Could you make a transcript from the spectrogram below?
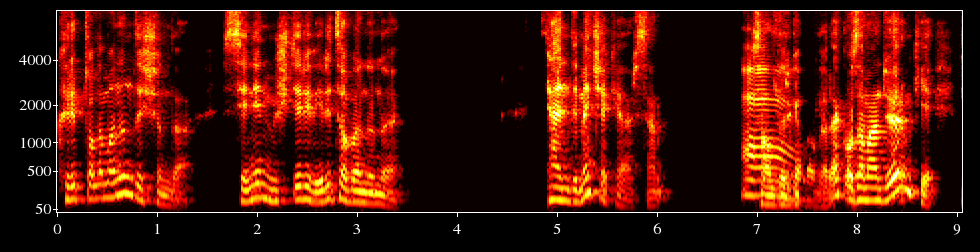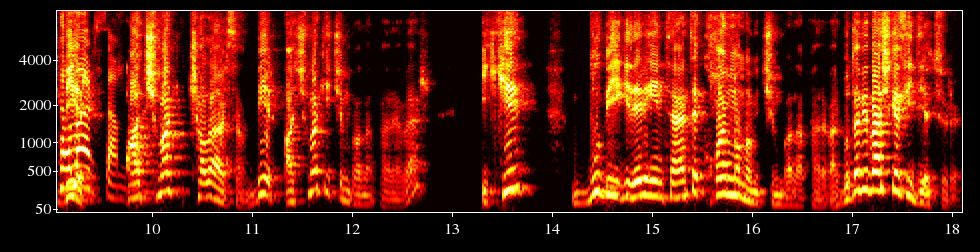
kriptolamanın dışında senin müşteri veri tabanını kendime çekersem He. saldırgan olarak o zaman diyorum ki bir Çalarsam yani. açmak çalarsam bir açmak için bana para ver. İki bu bilgileri internete koymamam için bana para ver. Bu da bir başka fidye türü.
